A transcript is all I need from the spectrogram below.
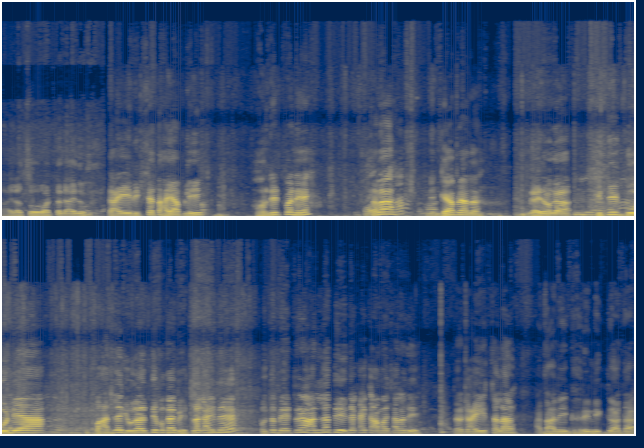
चायला चोर वाटतं ते आहे काही रिक्षात आहे आपली. हॉर्नेट पण आहे. चला घ्या आपल्या आता. काही बघा किती गोण्या बादल्या घेऊन आले ते पण काय भेटला काही नाही. फक्त बॅटरी आणला ते त्या काही कामाच्या आला ते. तर काही चला आता आम्ही घरी निघतो आता.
